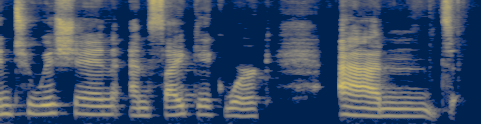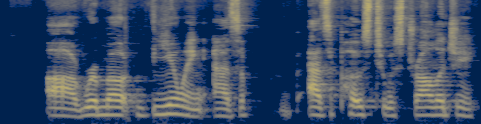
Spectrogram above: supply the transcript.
intuition and psychic work and uh, remote viewing as a, as opposed to astrology.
